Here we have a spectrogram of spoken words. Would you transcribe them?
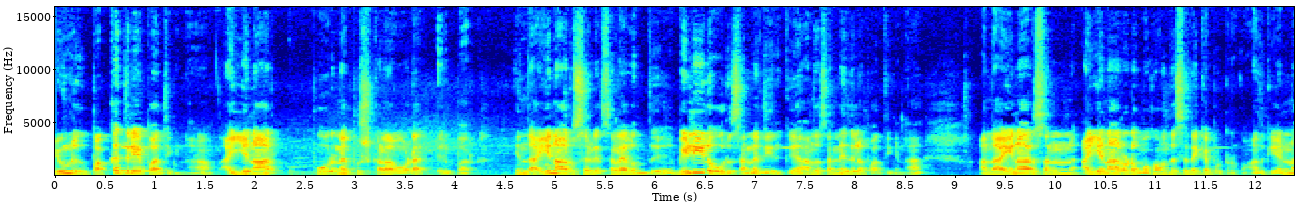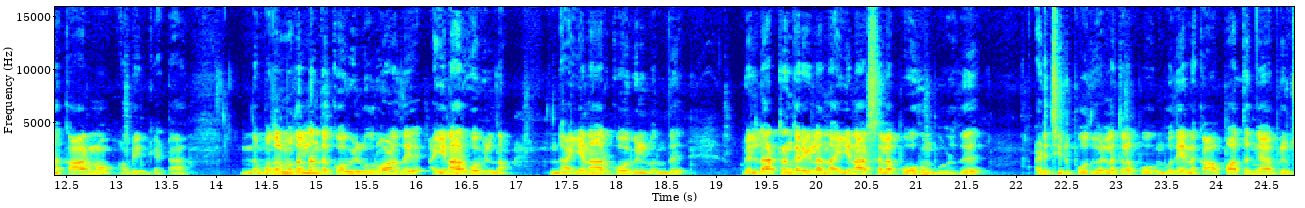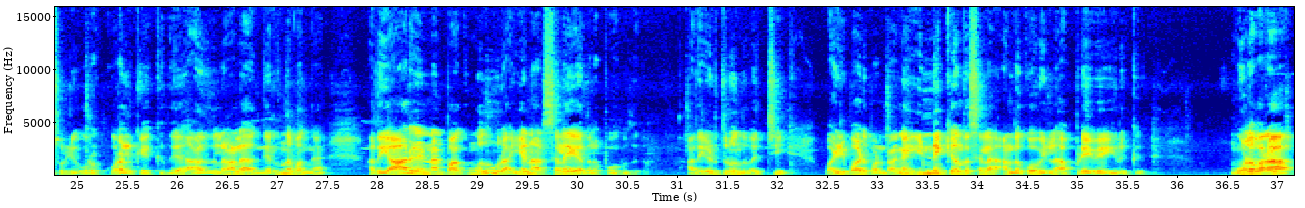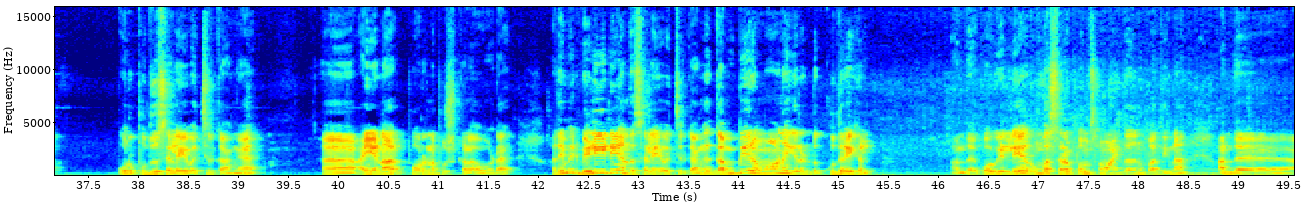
இவங்களுக்கு பக்கத்திலே பார்த்தீங்கன்னா ஐயனார் பூரண புஷ்கலாவோட இருப்பார். இந்த ஐயனார் சிலை சிலை வந்து வெளியில் ஒரு சன்னதி இருக்குது அந்த சன்னதியில் பார்த்தீங்கன்னா அந்த ஐயனார் சன் ஐயனாரோட முகம் வந்து சிதைக்கப்பட்டிருக்கும். அதுக்கு என்ன காரணம் அப்படின்னு கேட்டால் இந்த முதல் முதல்ல இந்த கோவில் உருவானது ஐயனார் கோவில் தான். இந்த ஐயனார் கோவில் வந்து வெள்ளாற்றங்கரையில் அந்த ஐயனார் சிலை போகும்பொழுது அடிச்சிட்டு போகுது. வெள்ளத்தில் போகும்போது என்னை காப்பாற்றுங்க அப்படின்னு சொல்லி ஒரு குரல் கேட்குது அதனால அங்கே இருந்தவங்க அது யார் என்னன்னு பார்க்கும்போது ஒரு ஐயனார் சிலை அதில் போகுது. அதை எடுத்துகிட்டு வந்து வச்சு வழிபாடு பண்ணுறாங்க இன்றைக்கும் அந்த சிலை அந்த கோவிலில் அப்படியே இருக்குது மூலவராக ஒரு புது சிலையை வச்சுருக்காங்க. ஐயனார் பூரண புஷ்கலாவோட. அதேமாதிரி வெளியிலேயும் அந்த சிலையை வச்சுருக்காங்க. கம்பீரமான இரண்டு குதிரைகள். அந்த கோவில்லே ரொம்ப சிறப்பம்சம் வாய்ந்ததுன்னு பார்த்தீங்கன்னா அந்த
